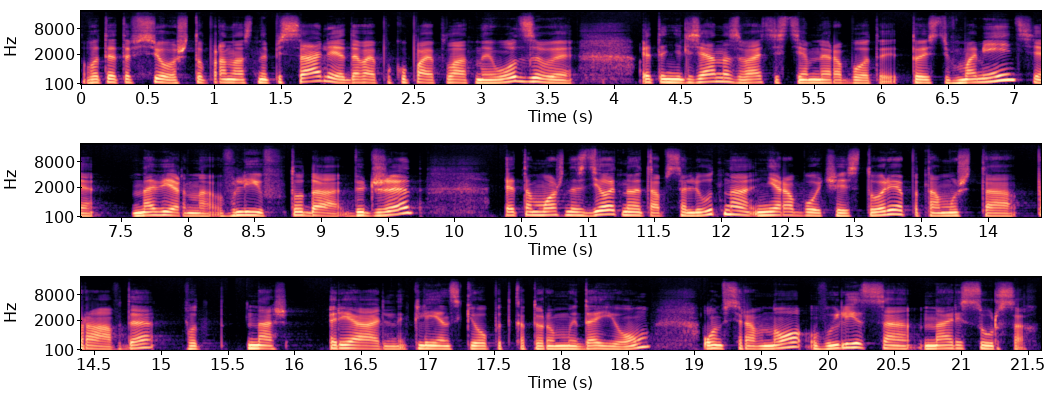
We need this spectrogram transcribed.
вот это все, что про нас написали, давай покупай платные отзывы. Это нельзя назвать системной работой. То есть в моменте наверное, влив туда бюджет, это можно сделать, но это абсолютно нерабочая история, потому что, правда, вот наш реальный клиентский опыт, который мы даем, он все равно выльется на ресурсах.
